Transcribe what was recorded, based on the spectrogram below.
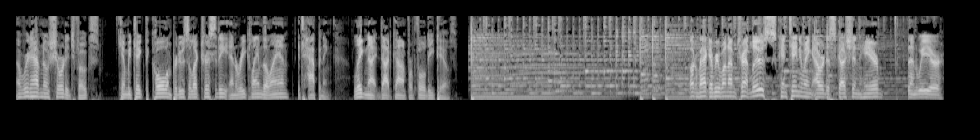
Uh, and we're going to have no shortage, folks. Can we take the coal and produce electricity and reclaim the land? It's happening. Lignite.com for full details. Welcome back, everyone. I'm Trent Loos, continuing our discussion here. And we are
